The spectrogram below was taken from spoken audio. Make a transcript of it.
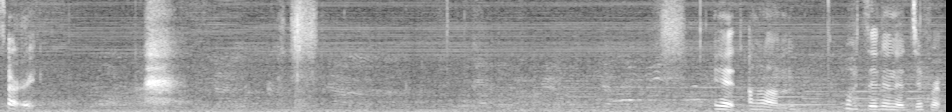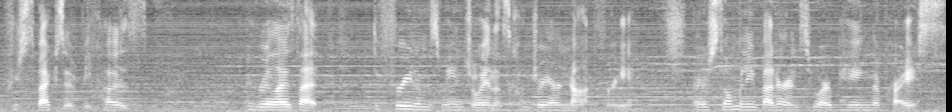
sorry. It um, puts it in a different perspective because I realize that the freedoms we enjoy in this country are not free. There are so many veterans who are paying the price.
